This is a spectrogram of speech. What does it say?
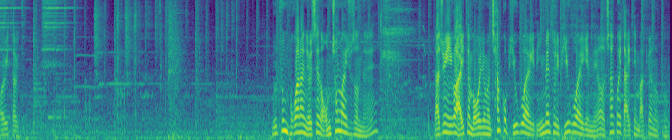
어 여기 있다 여기 있다 물품 보관한 열쇠는 엄청 많이 주웠네. 나중에 이거 아이템 먹으려면 창고 비우고 와야겠다. 인벤토리 비우고 와야겠네요. 창고에 다 아이템 맡겨놓고.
